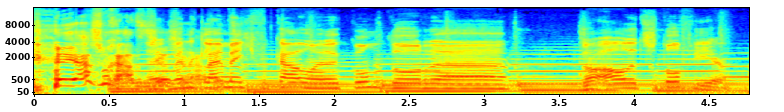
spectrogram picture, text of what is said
ja, zo gaat het. Ik ben een klein beetje verkouden. Dat komt door, eh, door al dit stof hier.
